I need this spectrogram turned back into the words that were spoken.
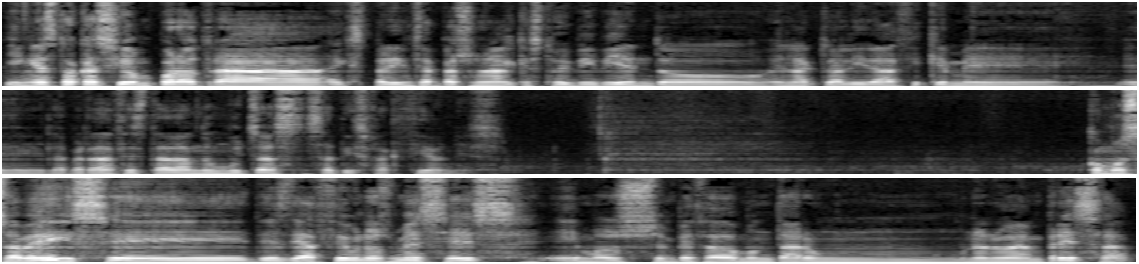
Y en esta ocasión por otra experiencia personal que estoy viviendo en la actualidad y que me, eh, la verdad, está dando muchas satisfacciones. Como sabéis, eh, desde hace unos meses hemos empezado a montar una nueva empresa,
